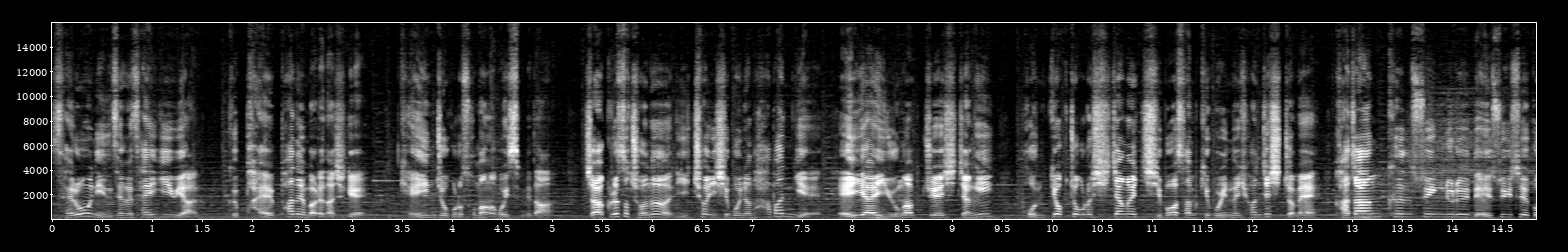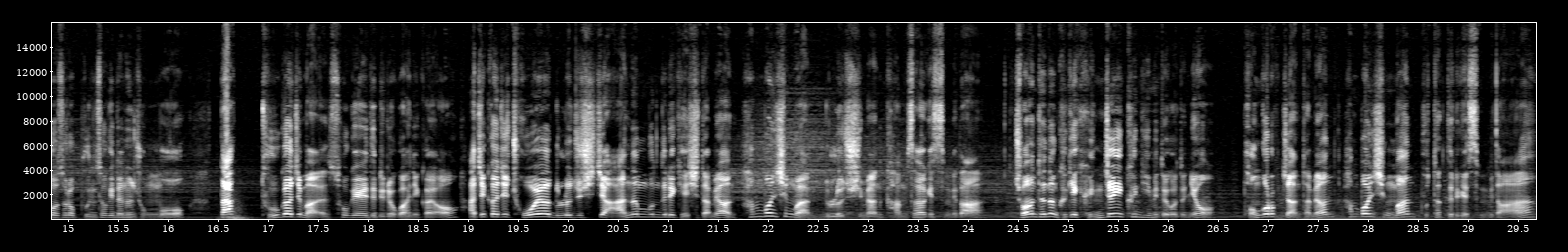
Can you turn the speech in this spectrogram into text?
새로운 인생을 살기 위한 그 발판을 마련하시길 개인적으로 소망하고 있습니다. 자, 그래서 저는 2025년 하반기에 AI 융합주의 시장이 본격적으로 시장을 집어삼키고 있는 현재 시점에 가장 큰 수익률을 낼 수 있을 것으로 분석이 되는 종목 딱 두 가지만 소개해 드리려고 하니까요. 아직까지 좋아요 눌러주시지 않은 분들이 계시다면 한 번씩만 눌러주시면 감사하겠습니다. 저한테는 그게 굉장히 큰 힘이 되거든요. 번거롭지 않다면 한 번씩만 부탁드리겠습니다.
